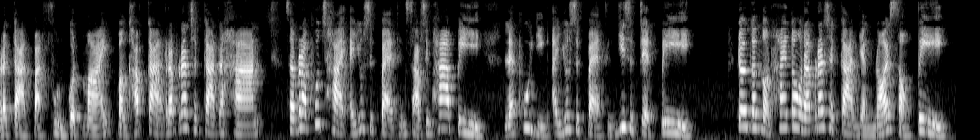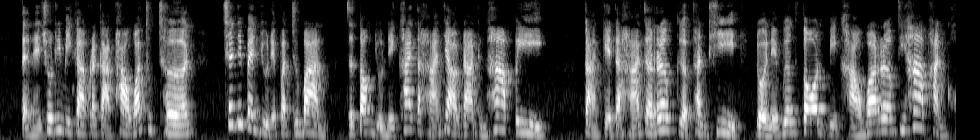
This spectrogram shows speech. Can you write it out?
ประกาศปัดฝุ่นกฎหมาย บังคับการรับราชการทหารสำหรับผู้ชายอายุ 18-35 ปี และผู้หญิงอายุ 18-27 ปี โดยกำหนดให้ต้องรับราชการอย่างน้อย 2 ปี แต่ในช่วงที่มีการประกาศภาวะฉุกเฉิน เช่นที่เป็นอยู่ในปัจจุบัน จะต้องอยู่ในค่ายทหารยาวนานถึง 5 ปี การเกณฑ์ทหารจะเริ่มเกือบทันที โดยในเบื้องต้นมีข่าวว่าเริ่มที่ 5,000 ค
